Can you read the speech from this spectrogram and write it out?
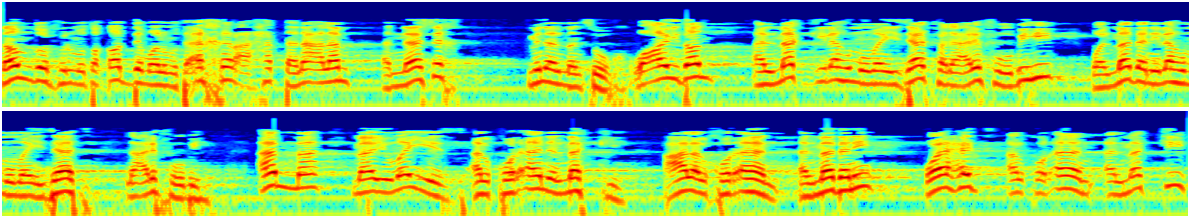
ننظر في المتقدم والمتأخر حتى نعلم الناسخ من المنسوخ. وأيضا المكي له مميزات فنعرفه به والمدني له مميزات نعرفه به. أما ما يميز القرآن المكي على القرآن المدني واحد القرآن المكي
